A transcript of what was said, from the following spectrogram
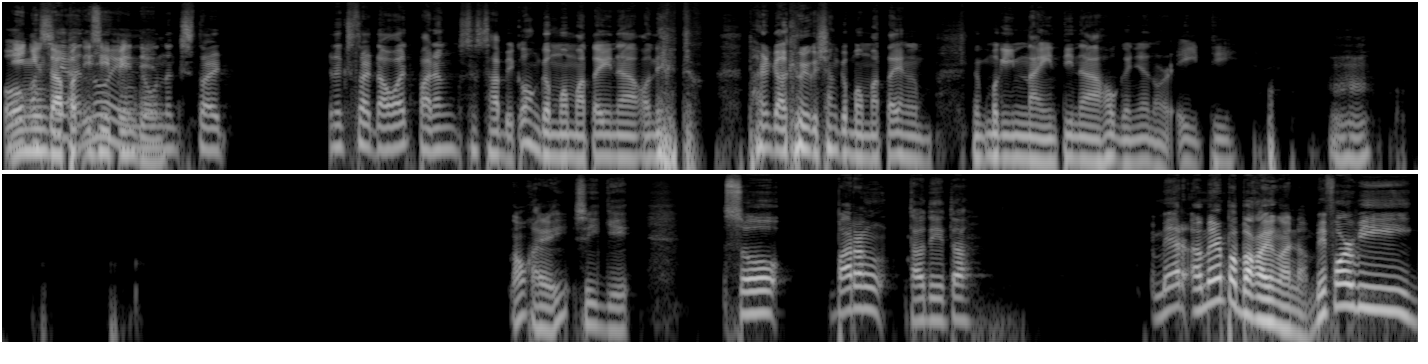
Oo, Yun yung dapat ano isipin eh, nung din. nag-start nag-start ako at parang sasabi ko hanggang mamatay na ako nito. parang gagawin ko siyang hanggang mamatay hanggang maging 90 na ako ganyan or 80. Mhm. Okay, sige. So, parang tao dito. Mer ah, meron pa ba kayong ano? Before we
